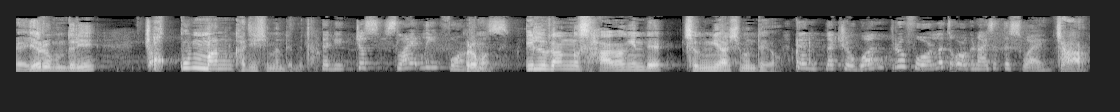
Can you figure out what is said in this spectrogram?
예, 여러분들이 조금만 가지시면 됩니다. that he just slightly formed 그러면 this. 1강, 4강인데 정리하시면 돼요. Then lecture 1 through 4, let's organize it this way. 자,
